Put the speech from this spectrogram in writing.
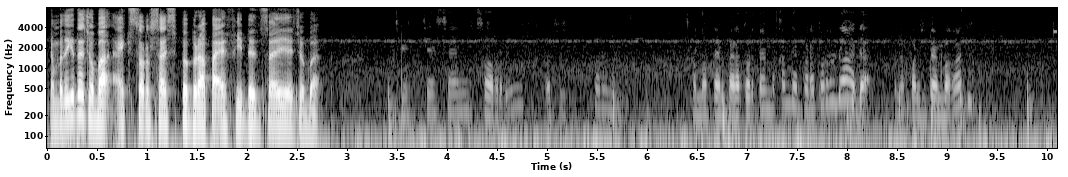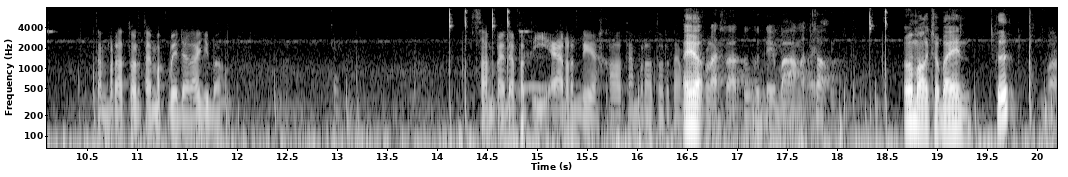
Yang penting kita coba exercise beberapa evidence saja coba. CC sensor sama temperatur tembak kan temperatur udah ada kenapa harus tembak lagi Temperatur tembak beda lagi bang. Sampai dapat IR dia kalau temperatur tembak. Ayo, Flash satu gede banget, Cok. lo mau cobain? Tuh. Coba.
